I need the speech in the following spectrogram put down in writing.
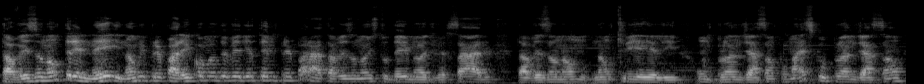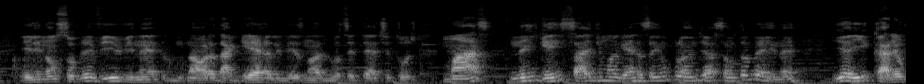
Talvez eu não treinei, não me preparei como eu deveria ter me preparado. Talvez eu não estudei meu adversário, talvez eu não, não criei ali um plano de ação. Por mais que o plano de ação ele não sobrevive, né? Na hora da guerra ali mesmo, na hora de você ter atitude. Mas ninguém sai de uma guerra sem um plano de ação também, né? E aí, cara, eu,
